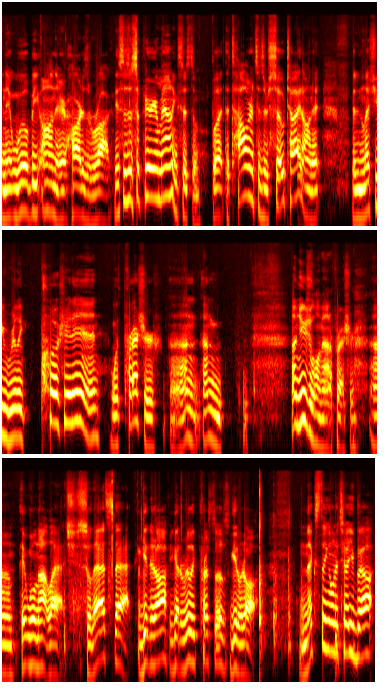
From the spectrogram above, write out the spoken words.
and it will be on there hard as a rock. This is a superior mounting system, but the tolerances are so tight on it that unless you really push it in with pressure, uh, un, un, unusual amount of pressure, um, it will not latch. So that's that. getting it off, you got to really press those, get it off. Next thing I want to tell you about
